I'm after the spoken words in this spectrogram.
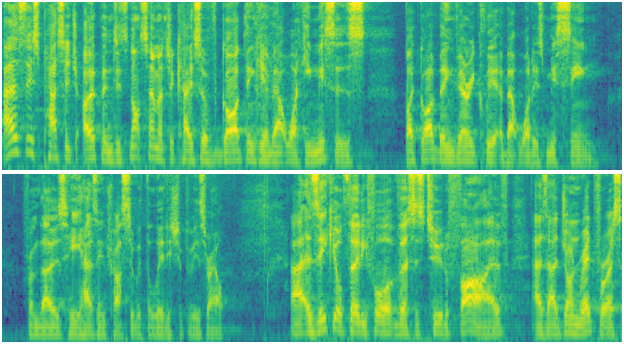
as this passage opens, it's not so much a case of God thinking about what he misses, but God being very clear about what is missing from those he has entrusted with the leadership of Israel. Uh, Ezekiel 34, verses 2 to 5 as uh, John read for us,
